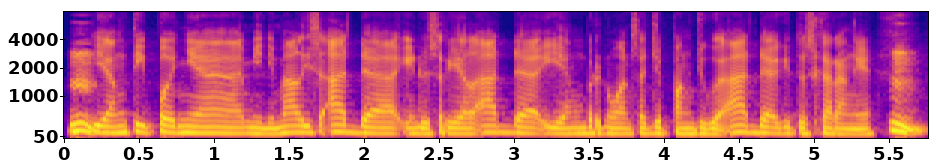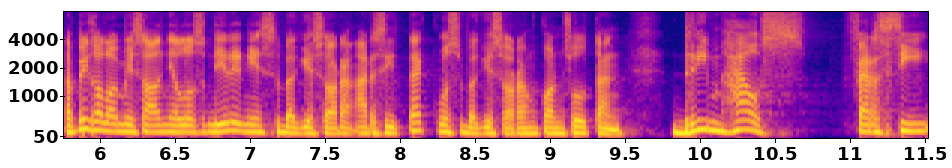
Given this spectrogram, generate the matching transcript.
Hmm. Yang tipenya minimalis ada, industrial ada, yang bernuansa Jepang juga ada gitu sekarang ya. Hmm. Tapi kalau misalnya lo sendiri nih sebagai seorang arsitek, lo sebagai seorang konsultan, dream house versi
